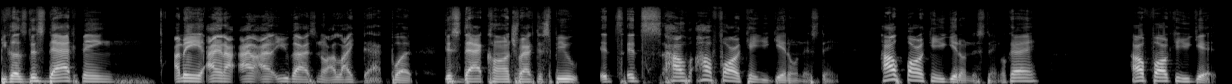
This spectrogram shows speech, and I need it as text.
because this Dak thing. I mean, I, I, I, you guys know I like Dak, but this Dak contract dispute, it's, it's how, how far can you get on this thing? How far can you get on this thing? Okay, how far can you get?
